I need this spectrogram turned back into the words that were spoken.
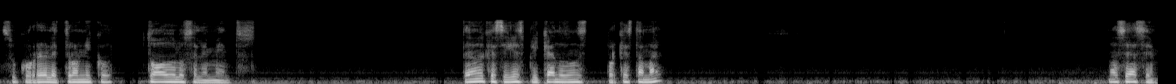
su correo electrónico, todos los elementos. ¿Tengo que seguir explicando por qué está mal? No se hace.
